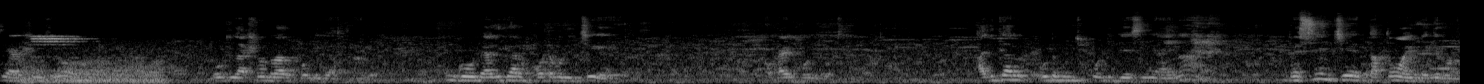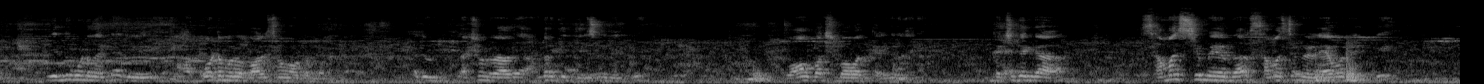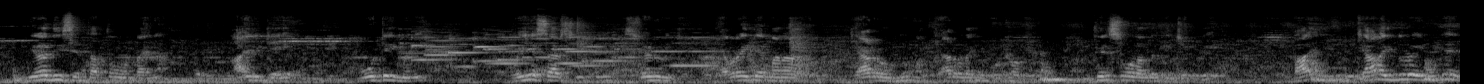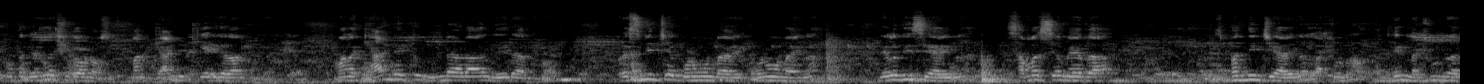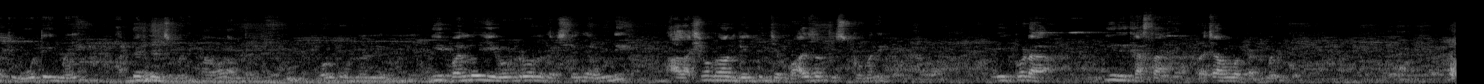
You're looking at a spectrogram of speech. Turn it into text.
ఎలక్షన్స్లో ఒకటి లక్ష్మణరావు పోటీ చేస్తున్నాడు ఇంకొకటి అధికార కూటమి నుంచి ఒక ఆయన పోటీ చేస్తున్నాడు అధికార కూటమి నుంచి పోటీ చేసింది ఆయన ప్రశ్నించే తత్వం ఆయన దగ్గర ఉండదు ఎందుకు ఉండదంటే అది ఆ కూటమిలో భాగస్వామ్యం అవడం వల్ల. అది లక్ష్మణరావు అందరికీ తెలిసిన వ్యక్తి వామపక్ష భావాలు కలిగిన ఆయన. ఖచ్చితంగా సమస్య మీద సమస్యను లేవనెత్తి నిలదీసే తత్వం ఉన్నాయన ఆయనకి ఓటేయమని వైఎస్ఆర్సీపీ శ్రేణులకి ఎవరైతే మన క్యాడర్ ఉందో మన క్యాడర్ దగ్గర ఓట్లు ఉందో తెలిసిన వాళ్ళందరికీ చెప్పి బాగా చాలా ఇందులో ఏంటంటే కొంత నిర్లక్ష్య ధోరణి వస్తుంది. మన క్యాండిడేట్ లేడు కదా అనుకుంటారు. మన క్యాండిడేట్ ఉండాడా లేడా అనుకుంటారు. ప్రశ్నించే గుణం ఉండ గుణం ఉన్న ఆయన నిలదీసే ఆయన సమస్య మీద స్పందించే ఆయన లక్ష్మణరావు. అందుకని లక్ష్మణరావుకి ఓటేయమని అభ్యర్థించమని కావాలి అందరికీ కోరుకుంటున్నాను. ఈ పనిలో ఈ రెండు రోజులు ఖచ్చితంగా ఉండి ఆ లక్ష్మణరావుని గెలిపించే బాధ్యత తీసుకోమని మీకు కూడా ఇది కాస్త ప్రచారంలో పెట్టమని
